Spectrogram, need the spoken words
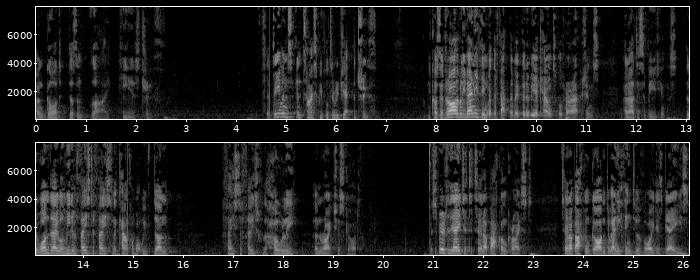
And God doesn't lie, he is truth. The demons entice people to reject the truth because they'd rather believe anything but the fact that we're going to be accountable for our actions and our disobedience. And one day we'll meet him face to face and account for what we've done face to face with a holy and righteous God. The spirit of the age is to turn our back on Christ, turn our back on God and do anything to avoid his gaze.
